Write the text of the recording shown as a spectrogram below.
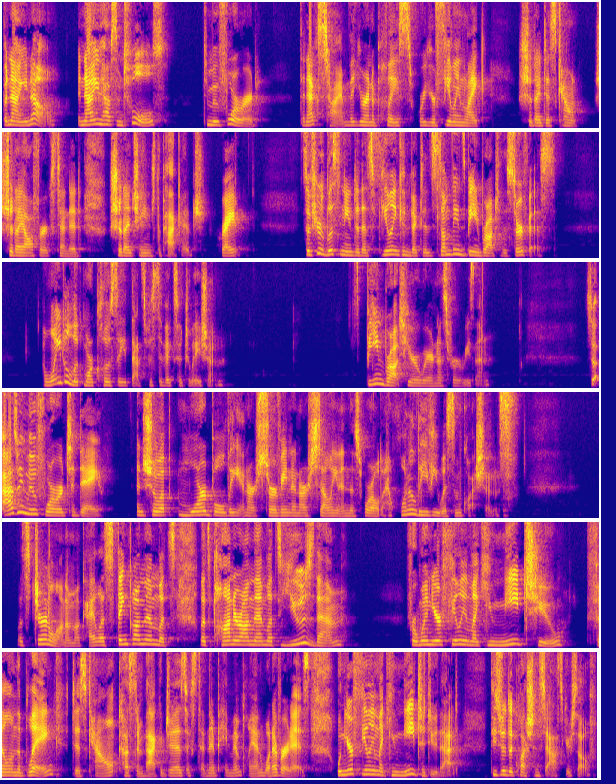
But now you know. And now you have some tools to move forward the next time that you're in a place where you're feeling like, should I discount? Should I offer extended? Should I change the package? Right? So if you're listening to this feeling convicted, something's being brought to the surface. I want you to look more closely at that specific situation. It's being brought to your awareness for a reason. So as we move forward today and show up more boldly in our serving and our selling in this world, I want to leave you with some questions. Let's journal on them, okay? Let's think on them, let's let's ponder on them, let's use them for when you're feeling like you need to fill in the blank, discount, custom packages, extended payment plan, whatever it is. When you're feeling like you need to do that, these are the questions to ask yourself.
